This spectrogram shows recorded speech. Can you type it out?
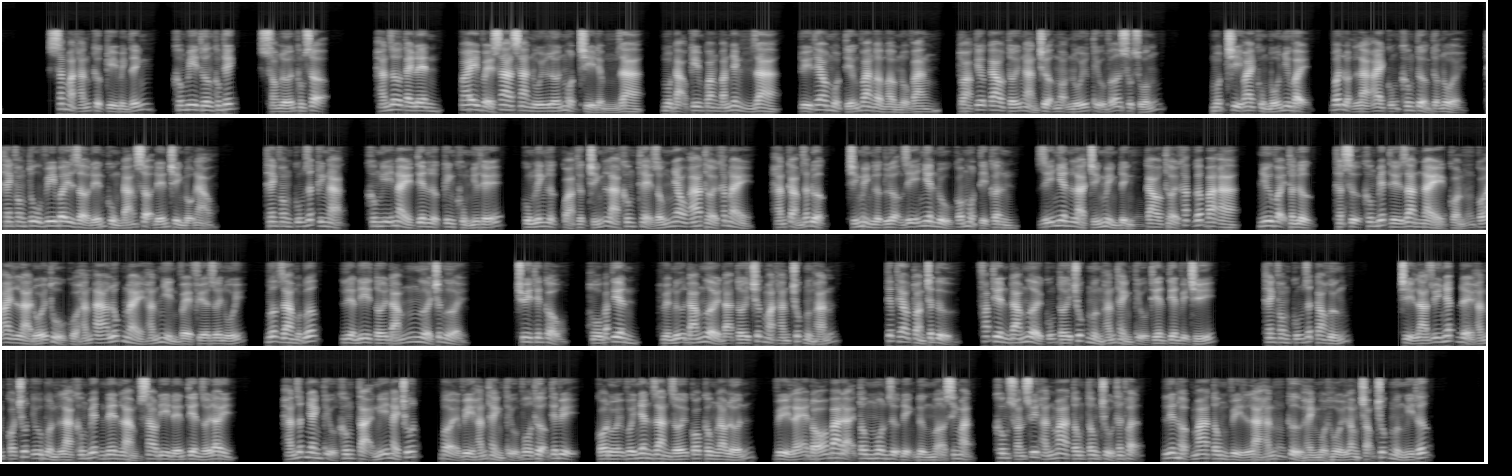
Sắc mặt hắn cực kỳ bình tĩnh, không bi thương không thích sóng lớn không sợ. Hắn giơ tay lên, quay về xa xa núi lớn một chỉ điểm ra, một đạo kim quang bắn nhanh ra, tùy theo một tiếng vang ầm ầm nổ vang, tòa kia cao tới ngàn trượng ngọn núi tiểu vỡ sụt xuống. Một chỉ vai khủng bố như vậy, bất luận là ai cũng không tưởng tượng nổi, thanh phong tu vi bây giờ đến cùng đáng sợ đến trình độ nào. Thanh phong cũng rất kinh ngạc, không nghĩ này tiên lực kinh khủng như thế, cùng linh lực quả thực chính là không thể giống nhau. A, thời khắc này, hắn cảm giác được, chính mình lực lượng dĩ nhiên đủ có một tỷ cân, dĩ nhiên là chính mình đỉnh cao thời khắc gấp ba a, như vậy thân lực, thật sự không biết thế gian này còn có ai là đối thủ của hắn. A, lúc này hắn nhìn về phía dưới núi bước ra một bước, liền đi tới đám người trước người. Truy thiên cầu hồ bát tiên, huyền nữ đám người đã tới trước mặt hắn chúc mừng hắn. Tiếp theo toàn chân tử, pháp thiên đám người cũng tới chúc mừng hắn thành tiểu thiên tiên vị trí. Thanh phong cũng rất cao hứng. Chỉ là duy nhất để hắn có chút ưu buồn là không biết nên làm sao đi đến tiên giới đây. Hắn rất nhanh tựu không tại nghĩ này chút, bởi vì hắn thành tựu vô thượng tiên vị, có đối với nhân gian giới có công lao lớn, vì lẽ đó ba đại tông môn dự định đừng mở sinh mặt, không xoắn suýt hắn ma tông tông chủ thân phận, liên hợp ma tông vì là hắn cử hành một hồi lòng trọng chúc mừng nghi thức.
